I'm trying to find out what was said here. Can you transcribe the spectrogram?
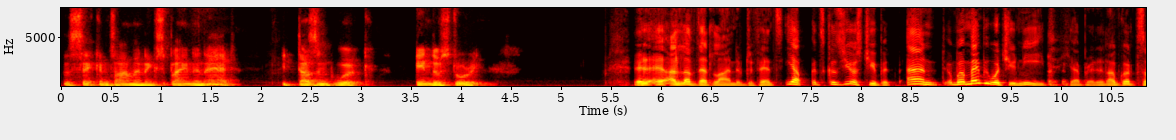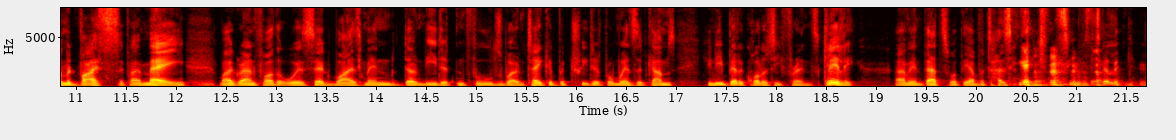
the second time and explain an ad, it doesn't work. End of story. I love that line of defense. Yep, it's because you're stupid. And, well, maybe what you need yeah, Brendan. I've got some advice, if I may. My grandfather always said, wise men don't need it and fools won't take it, but treat it from whence it comes. You need better quality friends, clearly. I mean, that's what the advertising agency was telling you.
